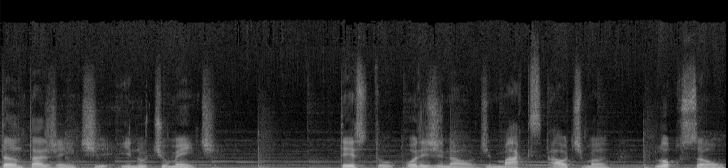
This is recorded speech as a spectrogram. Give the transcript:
tanta gente inutilmente. Texto original de Max Altman, Locução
